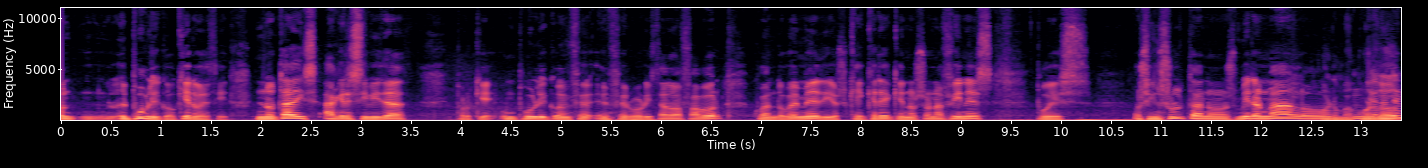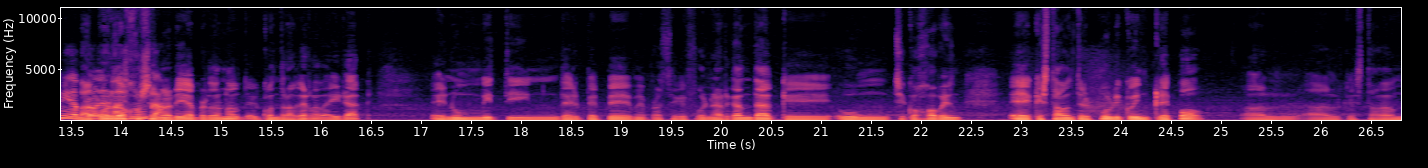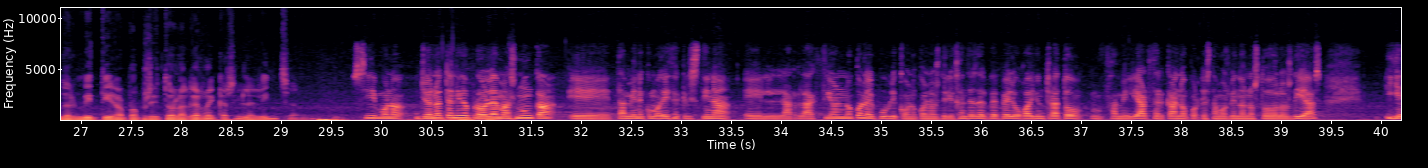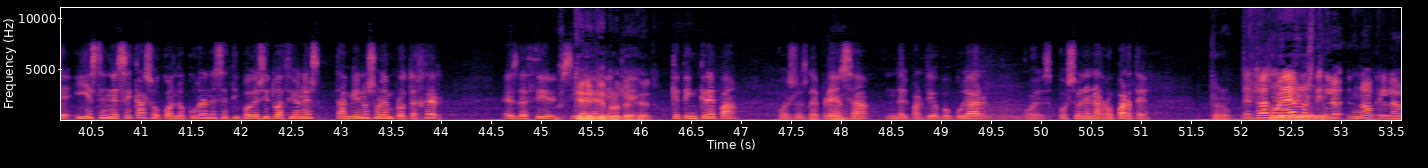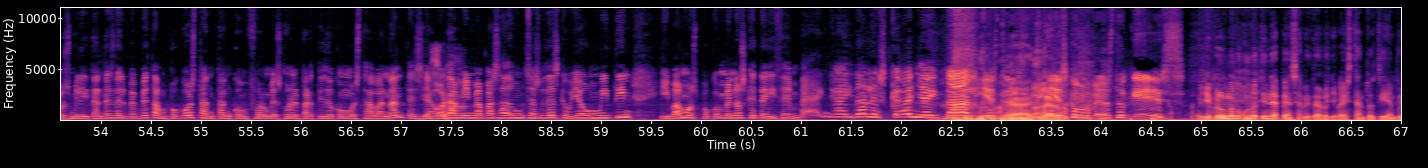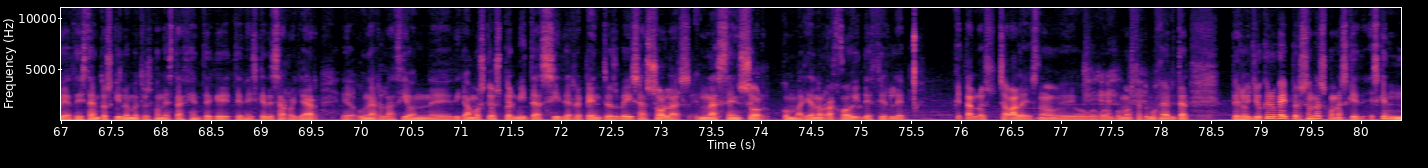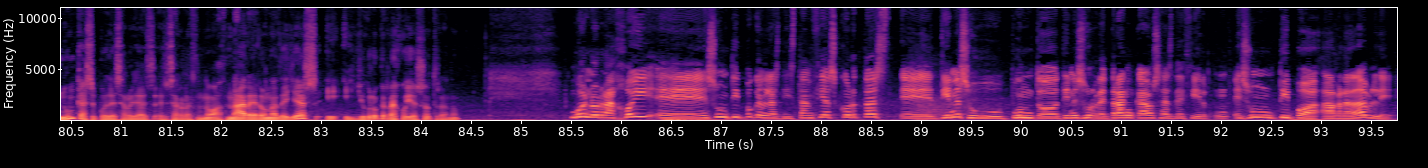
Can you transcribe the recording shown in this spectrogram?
el público, quiero decir. ¿Notáis agresividad? Porque un público enfervorizado a favor, cuando ve medios que cree que no son afines, pues os insultan, os miran mal o... Bueno, me acuerdo, me acuerdo José María, perdón, cuando la guerra de Irak, en un mitin del PP, me parece que fue en Arganda, que un chico joven eh, que estaba entre el público increpó al, que estaba dando el mitin a propósito de la guerra y casi le linchan. Sí, bueno, yo no he tenido problemas nunca. Eh, también, como dice Cristina, la relación no con el público, no con los dirigentes del PP, luego hay un trato familiar cercano porque estamos viéndonos todos los días. Y, y es en ese caso, cuando ocurren ese tipo de situaciones, también nos suelen proteger. Es decir, pues si hay alguien que, que, te increpa, pues los de prensa del Partido Popular pues, pues suelen arroparte. De todas maneras, los, no, que los militantes del PP tampoco están tan conformes con el partido como estaban antes. Y ahora a mí me ha pasado muchas veces que voy a un mitin y vamos, poco menos que te dicen, venga y dale caña y tal. Y, esto, es como, ¿pero esto qué es? Oye, pero uno, tiende a pensar que, claro, lleváis tanto tiempo y hacéis tantos kilómetros con esta gente que tenéis que desarrollar eh, una relación, eh, digamos, que os permita, si de repente os veis a solas en un ascensor con Mariano Rajoy, decirle, ¿qué tal los chavales? ¿no? Eh, o, ¿Cómo está tu mujer? y tal. Pero yo creo que hay personas con las que es que nunca se puede desarrollar esa relación. ¿no? Aznar era una de ellas y, yo creo que Rajoy es otra, ¿no? Bueno, Rajoy eh, es un tipo que en las distancias cortas eh, tiene su punto, tiene su retranca, o sea, es decir, es un tipo agradable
